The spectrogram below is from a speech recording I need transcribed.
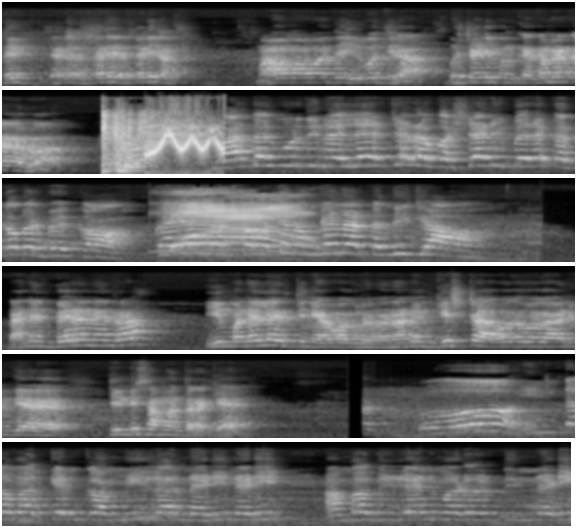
ತಡ ತಡೀರ ತಡೀರ ಮಾವ ಮಾವ ಅಂತ ಇಲ್ಲಿ ಗೊತ್ತೀರಾ? ಬಸ್ ಸ್ಟ್ಯಾಂಡಿಗೆ ಬಂದು ಕರ್ಕೊಂಬರಕ್ಕಾಗಲ್ವಾ? ಮಾತಾಡ್ ಮೂರು ದಿನ ಇಲ್ಲೇ ಇರ್ತೀರ? ಬಸ್ ಸ್ಟ್ಯಾಂಡಿಗೆ ಬೇರೆ ಕರ್ಕೊಂಬರ್ಬೇಕಾ? ಕೈಯಲ್ಲಿ ಹಿಡ್ಕೊಂಬಕ್ಕೆ ನಮ್ಗೆ ನಾನ್ ತಂದಿದ್ಯಾ ನಾನೇನ್ ಬೇರೆನೇನ್ರ ಈ ಮನೆಯಲ್ಲೇ ಇರ್ತೀನಿ ಯಾವಾಗ್ಲೂ. ನಾನೇನ್ ಗೆಸ್ಟ್ ಅವಾಗವಾಗ ಅವಾಗ ನಿಮ್ಗೆ ತಿಂಡಿ ಸಾಮಾನ್ ತರಕ್ಕೆ? ಓ ಇಂಥ ಮಾತ್ಕೇನ್ ಕಮ್ಮಿ ಇಲ್ಲ. ನಡಿ ನಡಿ. ಅಮ್ಮ ಬಿರಿಯಾನಿ ಮಾಡೋರ್ತೀನಿ ನಡಿ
